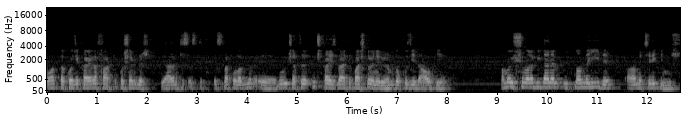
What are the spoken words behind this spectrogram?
Bu hatta koca kayayla farklı koşabilir. Yarın pis ıslık, ıslak olabilir. Ee, bu üç atı 3K izberti başta öneriyorum. 9, 7, 6'yı. Ama 3 numara bir tanem İtman'da iyiydi. Ahmet Çelik binmiş.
